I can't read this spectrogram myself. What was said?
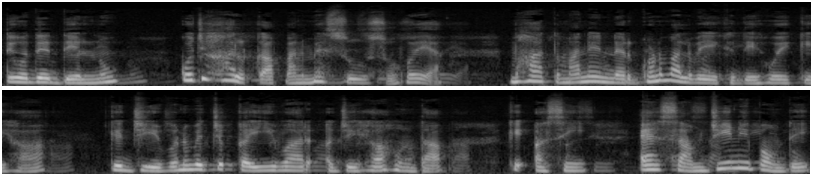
ਤੇ ਉਹਦੇ ਦਿਲ ਨੂੰ ਕੁਝ ਹਲਕਾਪਨ ਮਹਿਸੂਸ ਹੋਇਆ। ਮਹਾਤਮਾ ਨੇ ਨਿਰਗੁਣ ਵੱਲ ਵੇਖਦੇ ਹੋਏ ਕਿਹਾ ਕਿ ਜੀਵਨ ਵਿੱਚ ਕਈ ਵਾਰ ਅਜਿਹਾ ਹੁੰਦਾ ਕਿ ਅਸੀਂ ਇਹ ਸਮਝ ਹੀ ਨਹੀਂ ਪਾਉਂਦੇ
